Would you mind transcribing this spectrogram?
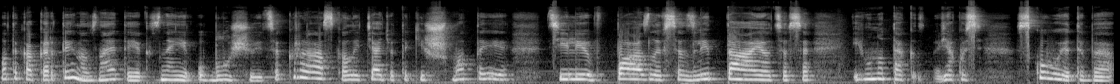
Отака картина, знаєте, як з неї облущується краска, летять отакі шмати, цілі пазли, все злітає, оце все. І воно так якось сковує тебе,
